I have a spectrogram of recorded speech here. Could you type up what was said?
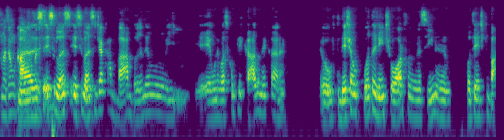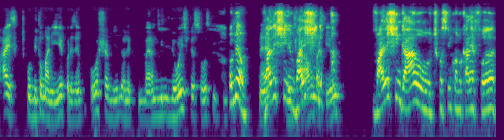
Mas é um caos Mas esse, esse lance, esse lance de acabar a banda é um, e- é um negócio complicado, né, cara? Eu, tu deixa quanta gente órfã, assim, né? Quanta gente que vai, tipo, Beatlemania, por exemplo. Poxa vida, olha, eram milhões de pessoas que Ô, meu, né, vale, xing, vale xingar. Vale xingar, o, tipo assim, quando o cara é fã,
